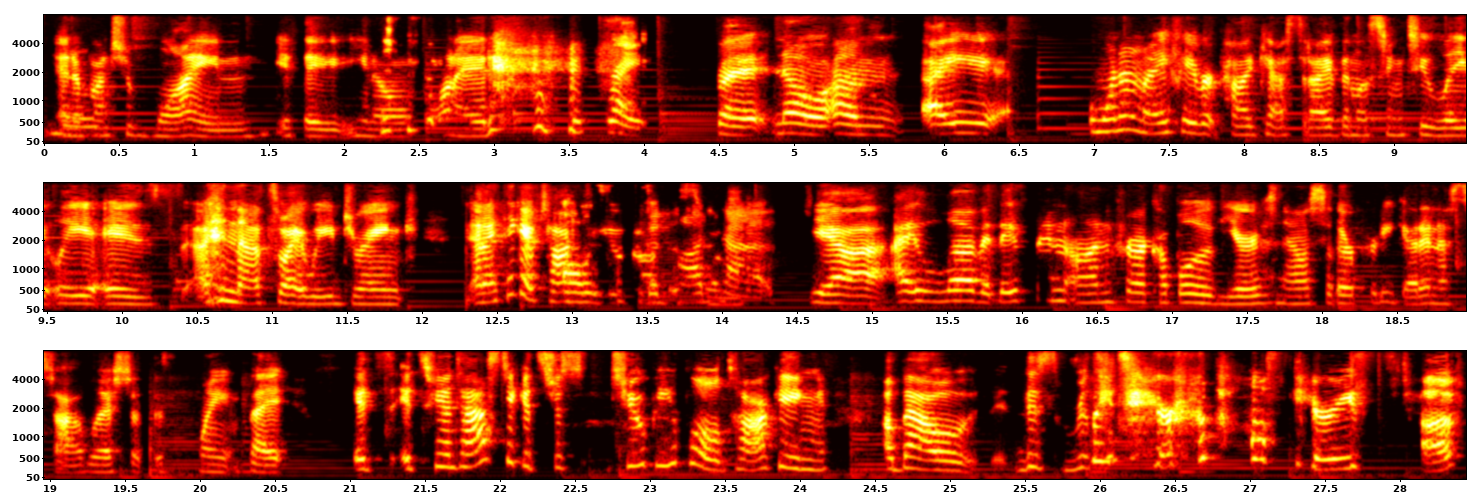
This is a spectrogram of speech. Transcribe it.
no. and a bunch of wine if they you know wanted right but no um i one of my favorite podcasts that i've been listening to lately is and that's why we drink and i think i've talked oh, to you about good podcast one. Yeah i love it. They've been on for a couple of years now so they're pretty good and established at this point but it's it's fantastic. It's just two people talking about this really terrible scary stuff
